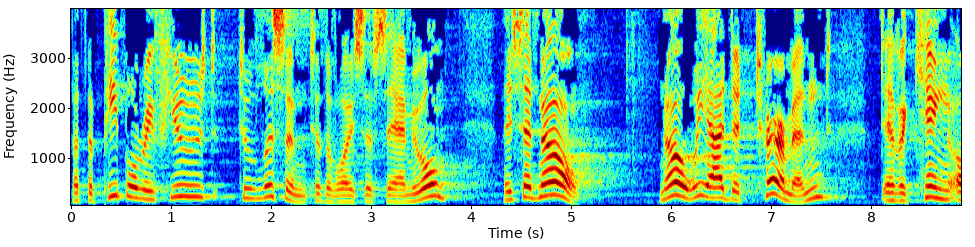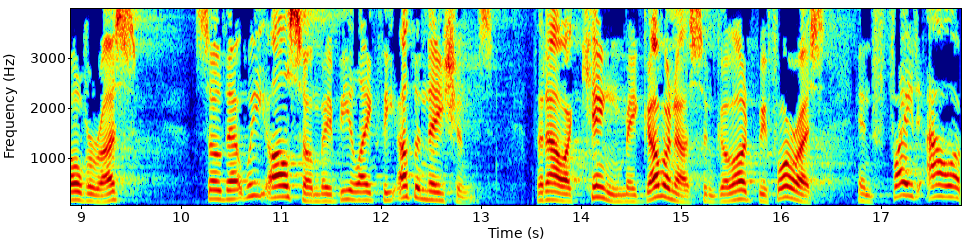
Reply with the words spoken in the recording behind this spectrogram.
but the people refused to listen to the voice of Samuel. They said, No, no, we are determined to have a king over us, so that we also may be like the other nations, that our king may govern us and go out before us and fight our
